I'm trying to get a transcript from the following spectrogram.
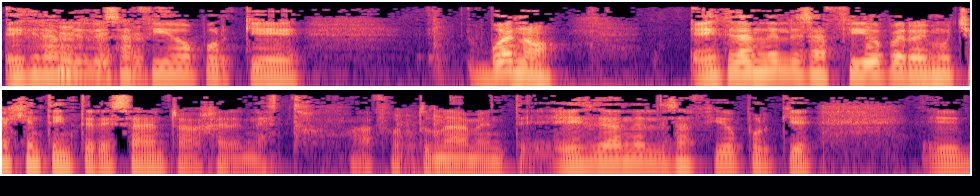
Es grande el desafío porque bueno, es grande el desafío, pero hay mucha gente interesada en trabajar en esto, afortunadamente. Es grande el desafío porque, eh,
